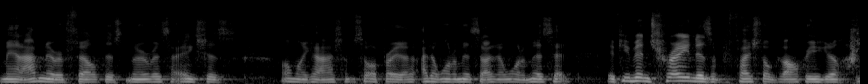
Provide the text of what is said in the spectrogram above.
man, I've never felt this nervous, anxious. Oh my gosh, I'm so afraid. I don't want to miss it. I don't want to miss it. If you've been trained as a professional golfer, you go, I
